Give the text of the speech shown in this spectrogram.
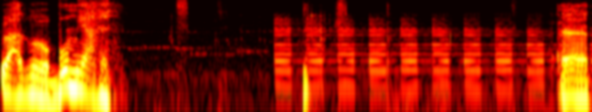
bago bumiyahe. At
